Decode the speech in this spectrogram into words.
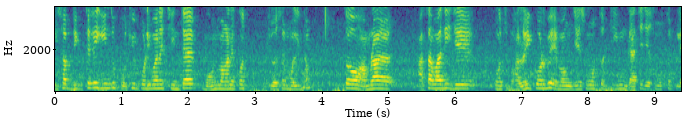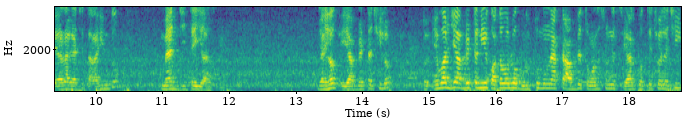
এসব দিক থেকেই কিন্তু প্রচুর পরিমাণে চিন্তায় মোহনবাগানের কোচ জোসে মলিনা তো আমরা আশাবাদী যে কোচ ভালোই করবে এবং যে সমস্ত টিম গেছে, যে সমস্ত প্লেয়াররা গেছে, তারা কিন্তু ম্যাচ জিতেই আসবে। যাই হোক, এই আপডেটটা ছিল। তো এবার যে আপডেটটা নিয়ে কথা বলব, গুরুত্বপূর্ণ একটা আপডেট তোমাদের সঙ্গে শেয়ার করতে চলেছি।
